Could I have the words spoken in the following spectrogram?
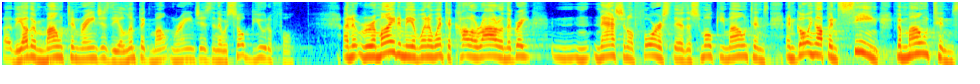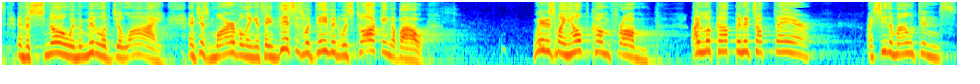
uh, the other mountain ranges, the Olympic mountain ranges, and they were so beautiful. And it reminded me of when I went to Colorado and the great national forest there, the Smoky Mountains, and going up and seeing the mountains and the snow in the middle of July and just marveling and saying, This is what David was talking about. Where does my help come from? I look up and it's up there. I see the mountains.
